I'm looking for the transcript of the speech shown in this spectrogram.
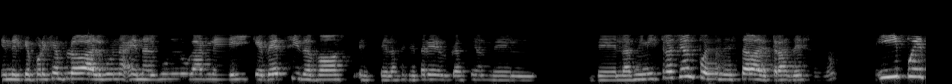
en el que, por ejemplo, alguna, en algún lugar leí que Betsy DeVos, este, la secretaria de Educación del, de la administración, pues estaba detrás de eso, ¿no? Y pues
